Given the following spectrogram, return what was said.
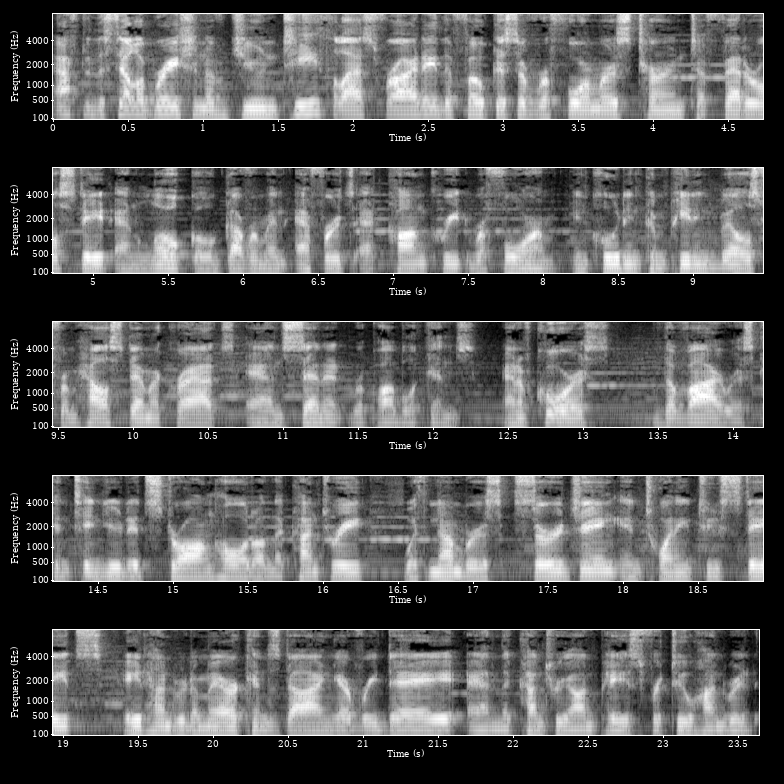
After the celebration of Juneteenth last Friday, the focus of reformers turned to federal, state, and local government efforts at concrete reform, including competing bills from House Democrats and Senate Republicans. And of course, the virus continued its stronghold on the country, with numbers surging in 22 states, 800 Americans dying every day, and the country on pace for 200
